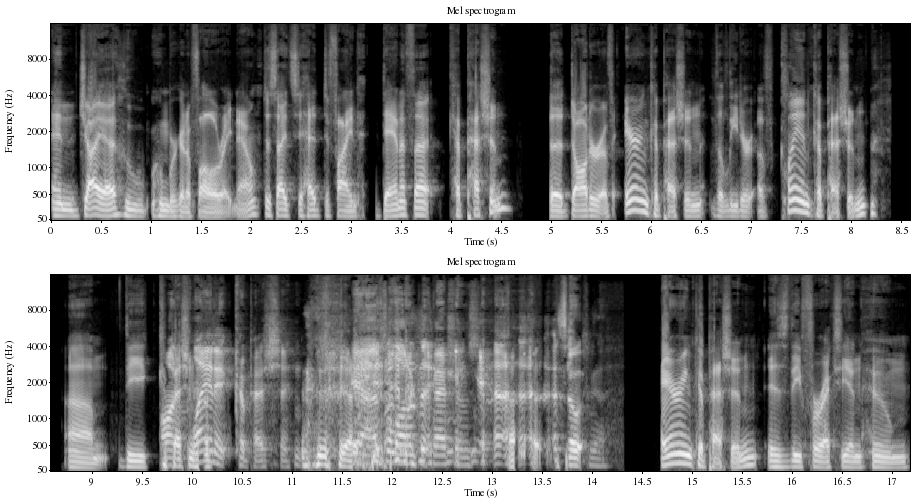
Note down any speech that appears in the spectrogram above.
and Jaya, who whom we're going to follow right now, decides to head to find Danitha Capashen, the daughter of Aron Capashen, the leader of Clan Capashen. Um, the On Capashen planet Capashen. Yeah. Yeah, that's a lot of confessions. Yeah. Uh, so Yeah. Aron Capashen is the Phyrexian whom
